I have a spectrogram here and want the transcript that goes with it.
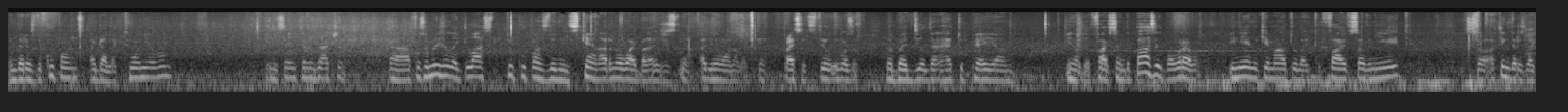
And there is the coupons. I got like 20 of them in the same transaction uh, for some reason like last two coupons didn't scan. I don't know why but i just you know i didn't want to like scan price it still. It was a, a bad deal then i had to pay um, you know the five cent deposit but whatever. In the end it came out to like 578 so i think there's like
